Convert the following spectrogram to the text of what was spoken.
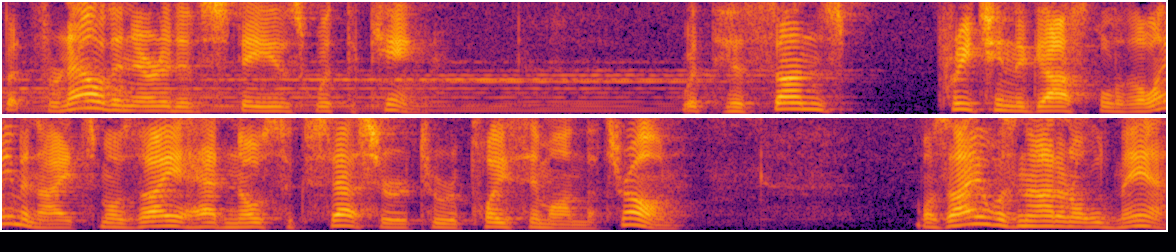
But for now, the narrative stays with the king. With his sons preaching the gospel to the Lamanites, Mosiah had no successor to replace him on the throne. Mosiah was not an old man.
